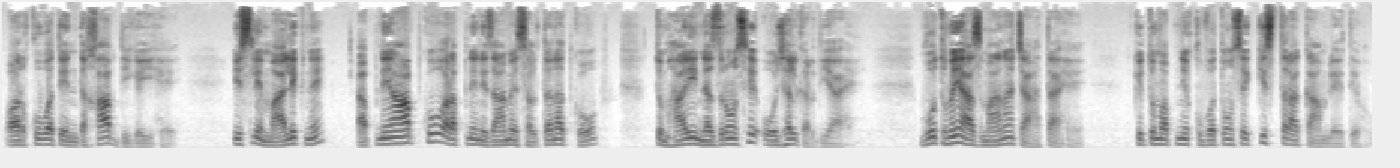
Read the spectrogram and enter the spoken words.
اور قوت انتخاب دی گئی ہے۔ اس لیے مالک نے اپنے آپ کو اور اپنے نظام سلطنت کو تمہاری نظروں سے اوجھل کر دیا ہے۔ وہ تمہیں آزمانا چاہتا ہے کہ تم اپنی قوتوں سے کس طرح کام لیتے ہو۔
